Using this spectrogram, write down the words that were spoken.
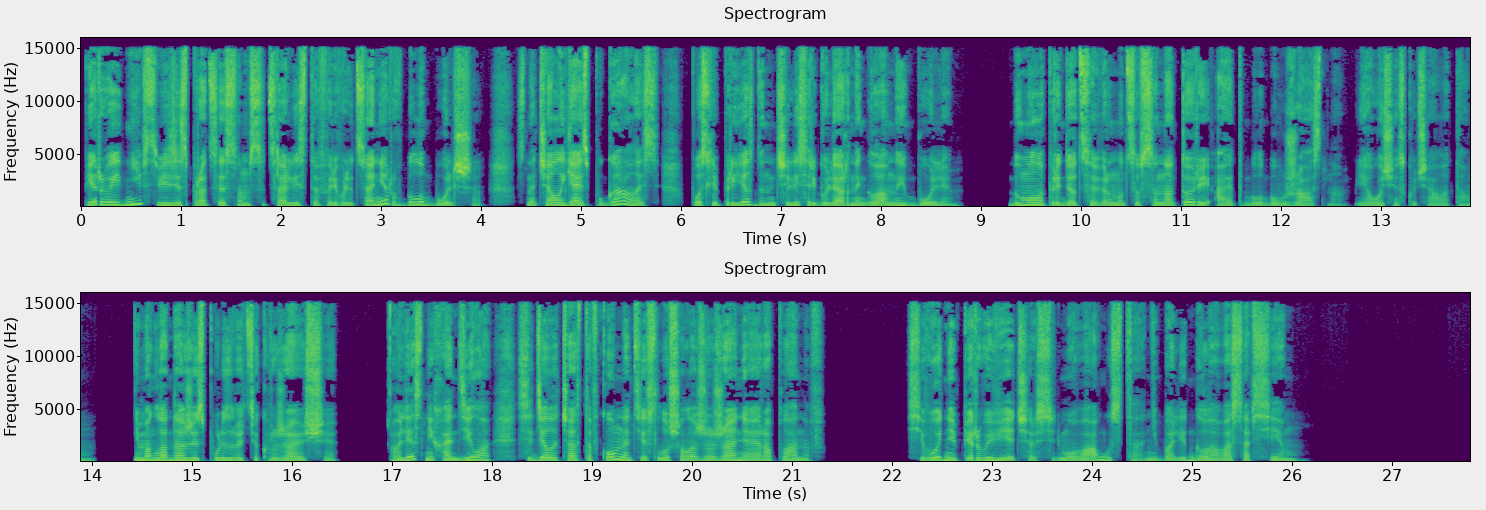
Первые дни в связи с процессом социалистов-революционеров было больше. Сначала я испугалась, после приезда начались регулярные головные боли. Думала, придется вернуться в санаторий, а это было бы ужасно. Я очень скучала там. Не могла даже использовать окружающее. В лес не ходила, сидела часто в комнате и слушала жужжание аэропланов. Сегодня первый вечер, 7 августа, не болит голова совсем.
